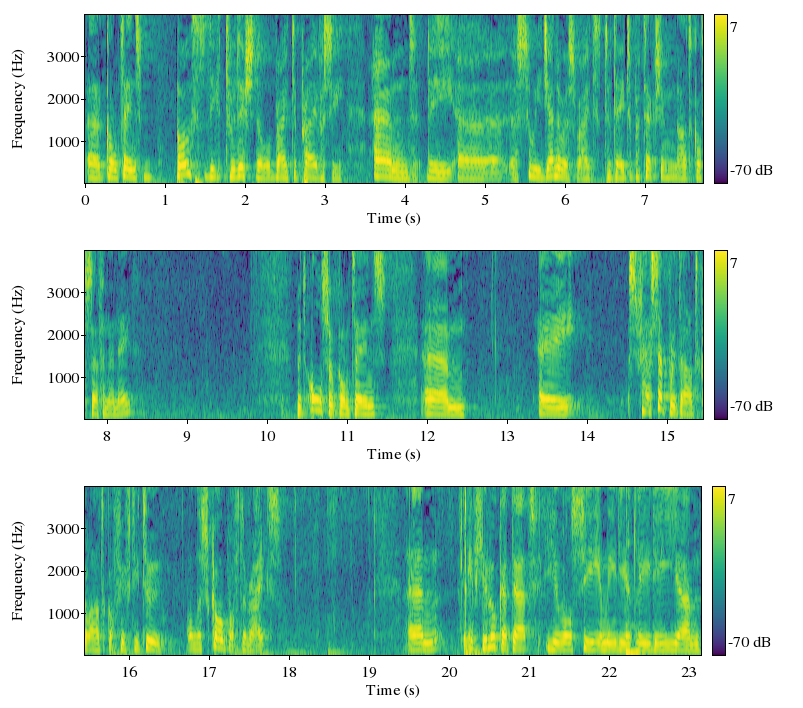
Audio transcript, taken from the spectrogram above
uh, contains both the traditional right to privacy and the uh, sui generis right to data protection, in Article 7 and 8, but also contains um, a separate article, Article 52, on the scope of the rights. And if you look at that, you will see immediately the, um,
